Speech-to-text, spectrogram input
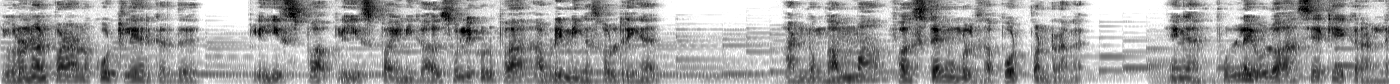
இவ்வளோ நாள்ப்பா நானும் கூட்டிலே இருக்கிறது. ப்ளீஸ்ப்பா ப்ளீஸ்ப்பா இன்னைக்கு அது சொல்லி கொடுப்பா அப்படின்னு நீங்கள் சொல்கிறீங்க அண்ட் உங்கள் அம்மா ஃபர்ஸ்ட் டைம் உங்களுக்கு சப்போர்ட் பண்ணுறாங்க ஏங்க பிள்ளை இவ்வளோ ஆசையாக கேட்குறான்ல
